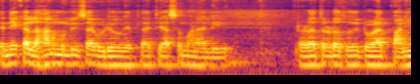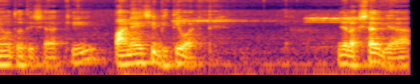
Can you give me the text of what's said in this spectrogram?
त्यांनी एका लहान मुलीचा व्हिडिओ घेतला ती असं म्हणाली रडत रडत होती डोळ्यात पाणी होतं तिच्या की पाण्याची भीती वाटते. म्हणजे लक्षात घ्या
